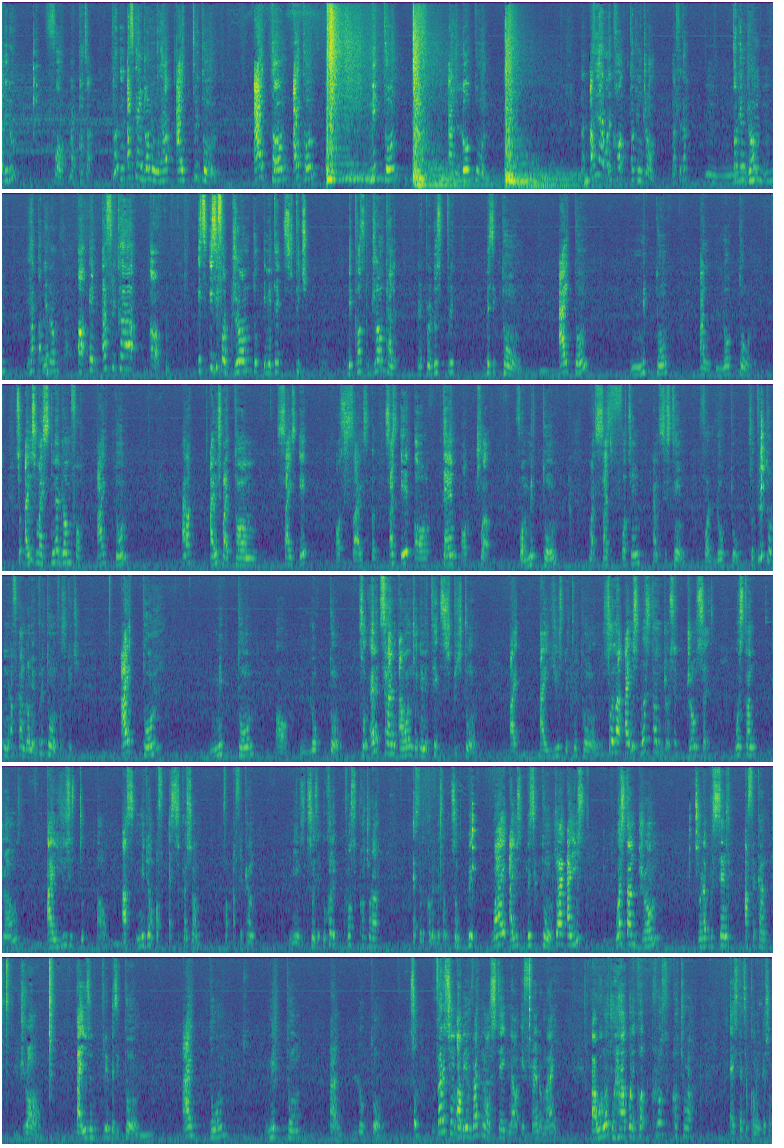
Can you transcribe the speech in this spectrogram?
I did do for my pattern. But in African drumming, we have I three tone, I tone, I tone, mid tone, and low tone. Now, have you heard what they call talking drum in Africa? Talking drum. You have talking drum. Uh, in Africa, uh, it's easy for drum to imitate speech because drum can reproduce three basic tone: high tone, mid tone, and low tone. So I use my snare drum for high tone, and I, I use my tom size eight or size uh, size eight or ten or twelve for mid tone, my size fourteen and sixteen for low tone. So three tone in African drumming, three tone for speech: high tone, mid tone, or low tone. So anytime I want to imitate speech tone, I I use the three tones. So now I use Western drum, drum set, Western drums. I use it to um, as medium of expression for African music. So we call it cross-cultural aesthetic communication. So ba- why I use basic tone? So I, I use Western drum to represent African drum by using three basic tones: high tone, mid tone, and low tone. So very soon I'll be inviting on stage now a friend of mine. Uh, we want to have what they call cross-cultural aesthetic communication.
